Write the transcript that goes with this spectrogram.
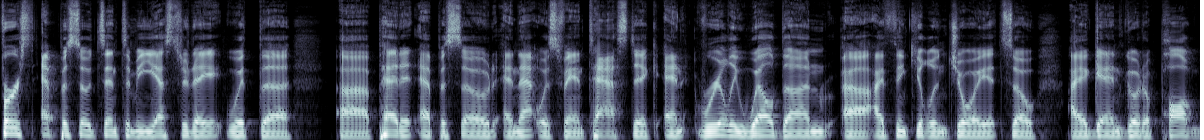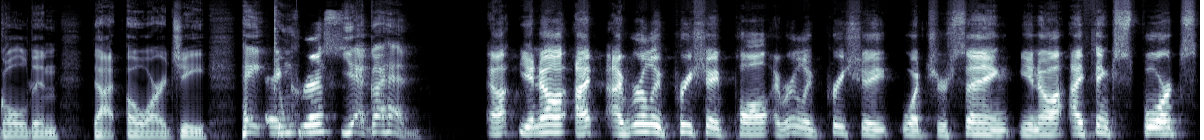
first episode sent to me yesterday with the uh, Pettitte episode, and that was fantastic and really well done. Uh, I think you'll enjoy it. So I again go to paulgolden.org. Hey, hey can, Chris. Yeah, go ahead. Uh, you know, I, I really appreciate Paul. I really appreciate what you're saying. You know, I think sports,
